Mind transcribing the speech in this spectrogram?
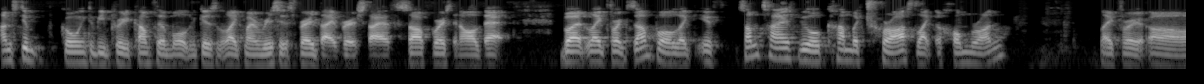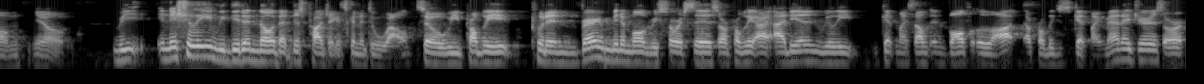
i'm still going to be pretty comfortable because like my risk is very diverse. I have softwares and all that. But like for example, like if sometimes we will come across like a home run, like for um you know we initially we didn't know that this project is going to do well. So we probably put in very minimal resources or probably I, I didn't really get myself involved a lot. I'll probably just get my managers or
